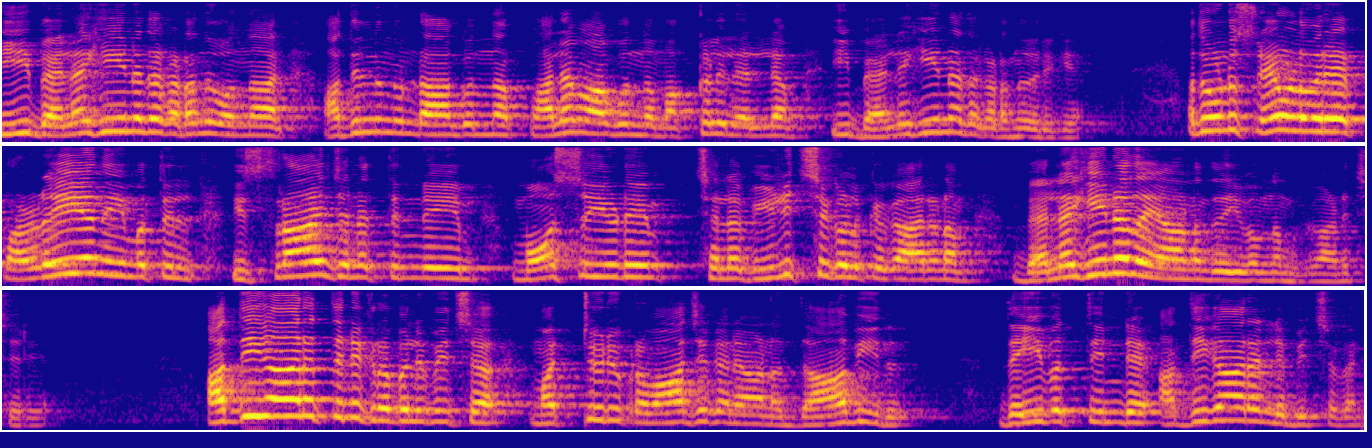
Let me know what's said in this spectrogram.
ഈ ബലഹീനത കടന്നു വന്നാൽ അതിൽ നിന്നുണ്ടാകുന്ന ഫലമാകുന്ന മക്കളിലെല്ലാം ഈ ബലഹീനത കടന്നു വരികയാണ്. അതുകൊണ്ട് സ്നേഹമുള്ളവരെ പഴയ നിയമത്തിൽ ഇസ്രായേൽ ജനത്തിന്റെയും മോശയുടെയും ചില വീഴ്ചകൾക്ക് കാരണം ബലഹീനതയാണ് ദൈവം നമുക്ക് കാണിച്ചു തരിക. അധികാരത്തിന് കൃപ ലഭിച്ച മറ്റൊരു പ്രവാചകനാണ് ദാവീദ്. ദൈവത്തിന്റെ അധികാരം ലഭിച്ചവൻ.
